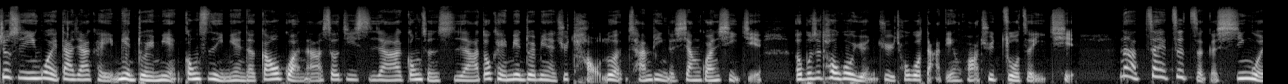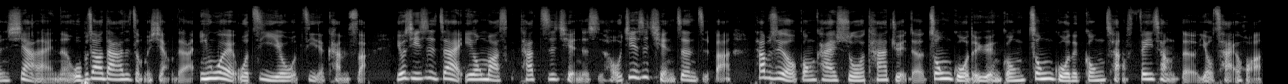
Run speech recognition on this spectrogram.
就是因为大家可以面对面，公司里面的高管啊、设计师啊、工程师啊，都可以面对面的去讨论产品的相关细节，而不是透过远距、透过打电话去做这一切。那在这整个新闻下来呢，我不知道大家是怎么想的啊，因为我自己也有我自己的看法。尤其是在 Elon Musk 他之前的时候，我记得是前阵子吧，他不是有公开说他觉得中国的员工、中国的工厂非常的有才华，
